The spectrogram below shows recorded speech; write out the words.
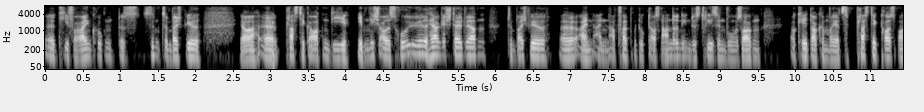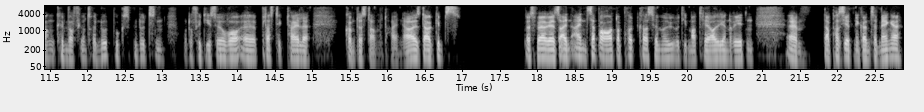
äh, tiefer reingucken. Das sind zum Beispiel ja, äh, Plastikarten, die eben nicht aus Rohöl hergestellt werden. Zum Beispiel äh, ein, ein Abfallprodukt aus einer anderen Industrie sind, wo wir sagen, okay, da können wir jetzt Plastik draus machen, können wir für unsere Notebooks benutzen oder für die Server äh, Plastikteile, kommt das damit rein. Ja, also da gibt's das wäre jetzt ein, ein separater Podcast, wenn wir über die Materialien reden. Ähm, da passiert eine ganze Menge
